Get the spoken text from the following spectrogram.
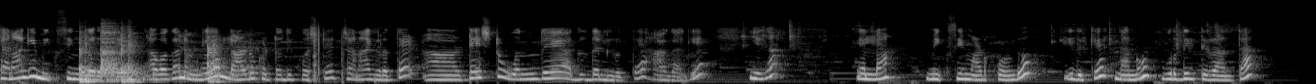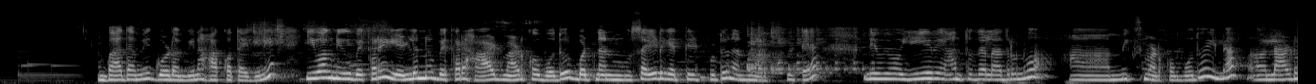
ಚೆನ್ನಾಗಿ ಮಿಕ್ಸಿಂಗ್ ಬರುತ್ತೆ ಆವಾಗ ನಮಗೆ ಲಾಡು ಕಟ್ಟೋದಕ್ಕೂ ಅಷ್ಟೇ ಚೆನ್ನಾಗಿರುತ್ತೆ ಟೇಸ್ಟು ಒಂದೇ ಹದದಲ್ಲಿರುತ್ತೆ ಹಾಗಾಗಿ ಈಗ ಎಲ್ಲ ಮಿಕ್ಸಿ ಮಾಡಿಕೊಂಡು ಇದಕ್ಕೆ ನಾನು ಹುರಿದಿಟ್ಟಿರೋ ಅಂಥ ಬಾದಾಮಿ ಗೋಡಂಬಿನ ಹಾಕೋತಾ ಇದ್ದೀನಿ. ಇವಾಗ ನೀವು ಬೇಕಾದ್ರೆ ಎಳ್ಳನ್ನು ಬೇಕಾದ್ರೆ ಹಾರ್ಡ್ ಮಾಡ್ಕೋಬೋದು, ಬಟ್ ನಾನು ಸೈಡ್ಗೆ ಎತ್ತಿಟ್ಬಿಟ್ಟು ನಾನು ಮರೆತ್ಬಿಟ್ಟೆ. ನೀವು ಈ ಹಂತದಲ್ಲಾದ್ರೂ ಮಿಕ್ಸ್ ಮಾಡ್ಕೊಬೋದು, ಇಲ್ಲ ಲಾಡು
